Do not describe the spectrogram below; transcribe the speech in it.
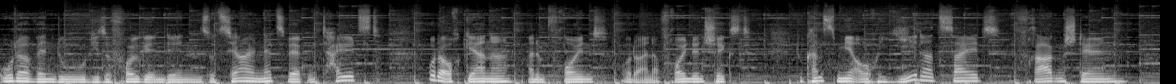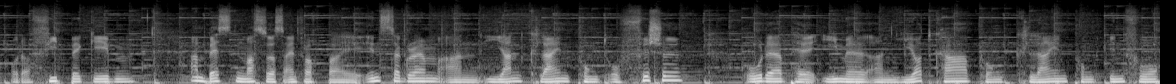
oder wenn du diese Folge in den sozialen Netzwerken teilst oder auch gerne einem Freund oder einer Freundin schickst. Du kannst mir auch jederzeit Fragen stellen oder Feedback geben. Am besten machst du das einfach bei Instagram an janklein.official oder per E-Mail an jk.klein.info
